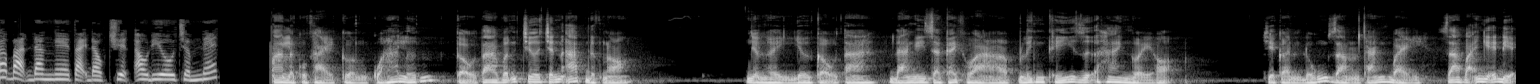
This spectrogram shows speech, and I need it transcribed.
Các bạn đang nghe tại đọc chuyện audio.net Ma lực của Khải Cường quá lớn, Cậu ta vẫn chưa chấn áp được nó. Nhưng hình như cậu ta Đã nghĩ ra cách hòa hợp linh khí Giữa hai người họ. Chỉ cần đúng rằm tháng 7 Ra bãi nghĩa địa,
